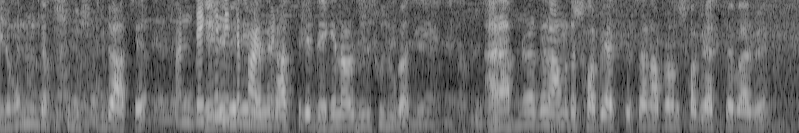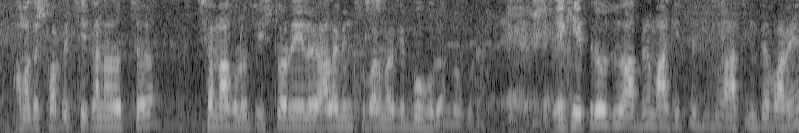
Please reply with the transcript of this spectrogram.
এরকম কিন্তু একটা সুযোগ সুবিধা আছে। মানে দেখে নিতে পারবেন। কাছ থেকে দেখে নেওয়ার কিন্তু সুযোগ আছে। আর আপনারা যারা আমাদের শপে আসতে চান আপনারা শপে আসতে পারবে। আমাদের শপের ঠিকানা হচ্ছে শ্যামাকুলত store railway Alamin supermarket Bogura. এক্ষেত্রেও যদি আপনি মার্কেটে যদি না চিনতে পারেন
